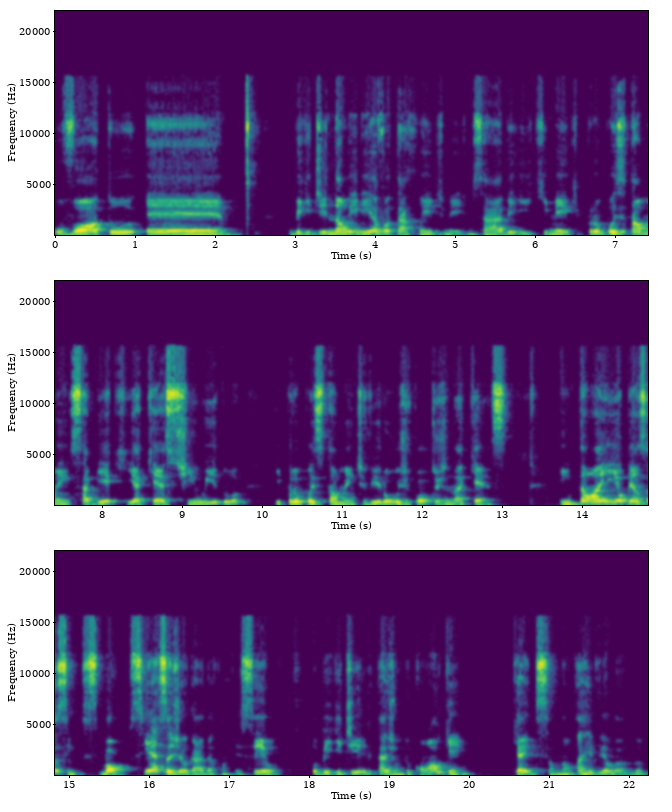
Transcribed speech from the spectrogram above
o voto é, o Big D não iria votar com eles mesmo, sabe? E que meio que propositalmente sabia que a Cass tinha o ídolo e propositalmente virou os votos na Cass. Então aí eu penso assim, bom, se essa jogada aconteceu, o Big D ele tá junto com alguém que a edição não tá revelando,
